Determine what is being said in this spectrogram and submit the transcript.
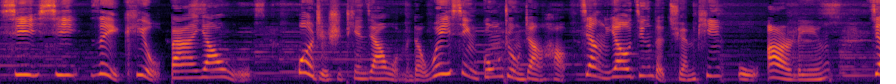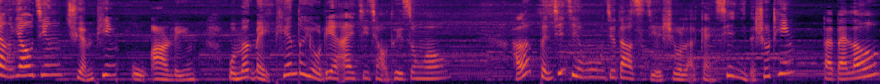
西西 zq 八幺五。或者是添加我们的微信公众账号“降妖精”的全拼五二零，“降妖精”全拼五二零，我们每天都有恋爱技巧推送哦。好了，本期节目就到此结束了，感谢你的收听，拜拜喽。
